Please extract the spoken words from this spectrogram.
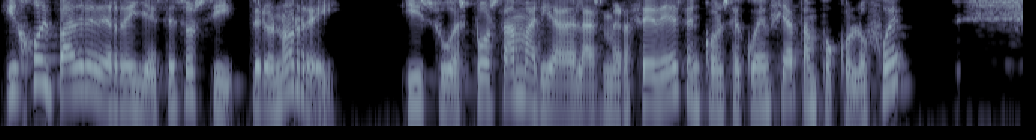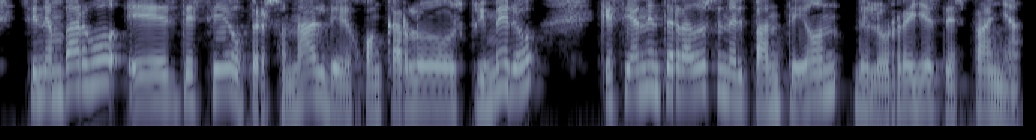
Hijo y padre de reyes, eso sí, pero no rey. Y su esposa, María de las Mercedes, en consecuencia, tampoco lo fue. Sin embargo, es deseo personal de Juan Carlos I que sean enterrados en el panteón de los reyes de España.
